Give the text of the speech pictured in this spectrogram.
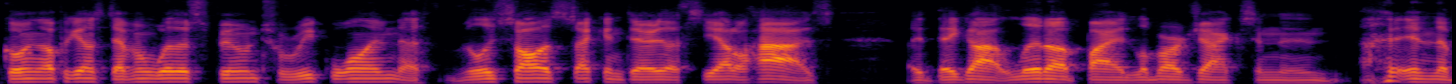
going up against Devon Witherspoon, Tariq Woolen, a really solid secondary that Seattle has. Like they got lit up by Lamar Jackson in in the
